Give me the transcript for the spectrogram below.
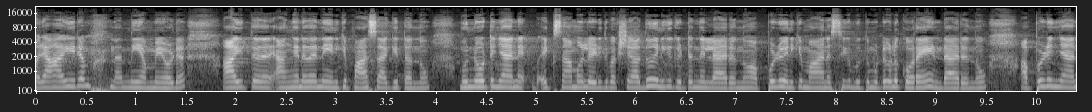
ഒരായിരം നന്ദി അമ്മയോട്. ആയിത്ത അങ്ങനെ തന്നെ എനിക്ക് പാസ്സാക്കി തന്നു. മുന്നോട്ട് ഞാൻ എക്സാമുകൾ എഴുതി. പക്ഷേ അതും എനിക്ക് കിട്ടുന്നില്ലായിരുന്നു. അപ്പോഴും എനിക്ക് മാനസിക ബുദ്ധിമുട്ടുകൾ കുറേ ഉണ്ടായിരുന്നു. അപ്പോഴും ഞാൻ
